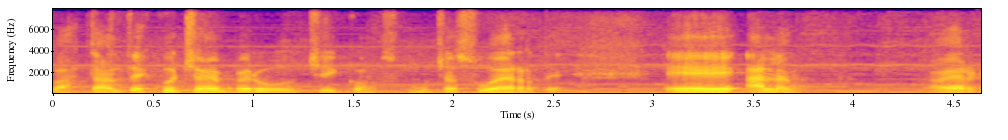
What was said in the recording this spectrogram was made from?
bastante escuchas en Perú, chicos. Mucha suerte. Eh, Alan, a ver.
